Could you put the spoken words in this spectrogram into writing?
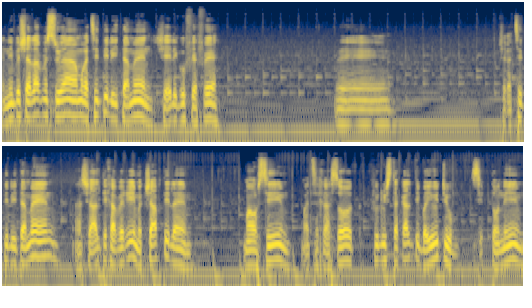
אני בשלב מסוים רציתי להתאמן, שיהיה לי גוף יפה. וכשרציתי להתאמן, אז שאלתי חברים, הקשבתי להם. מה עושים? מה צריך לעשות? אפילו הסתכלתי ביוטיוב, סרטונים,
